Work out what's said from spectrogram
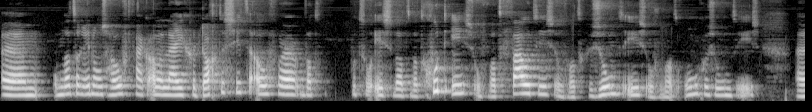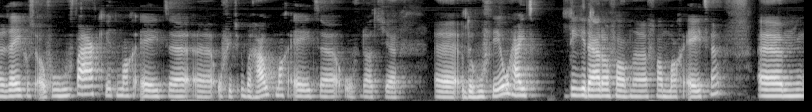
Um, omdat er in ons hoofd vaak allerlei gedachten zitten over wat voedsel is wat, wat goed is, of wat fout is, of wat gezond is, of wat ongezond is. regels over hoe vaak je het mag eten, of je het überhaupt mag eten, of dat je de hoeveelheid die je daar dan van, van mag eten. Ehm,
